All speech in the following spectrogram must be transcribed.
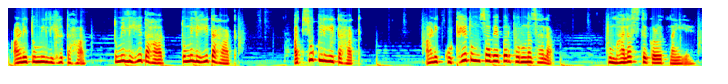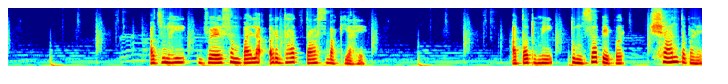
आणि तुम्ही लिहित आहात तुम्ही लिहित आहात तुम्ही लिहित आहात अचूक लिहित आहात. आणि कुठे तुमचा पेपर पूर्ण झाला तुम्हालाच ते कळत नाही आहे अजूनही वेळ संपायला अर्धा तास बाकी आहे. आता तुम्ही तुमचा पेपर शांतपणे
